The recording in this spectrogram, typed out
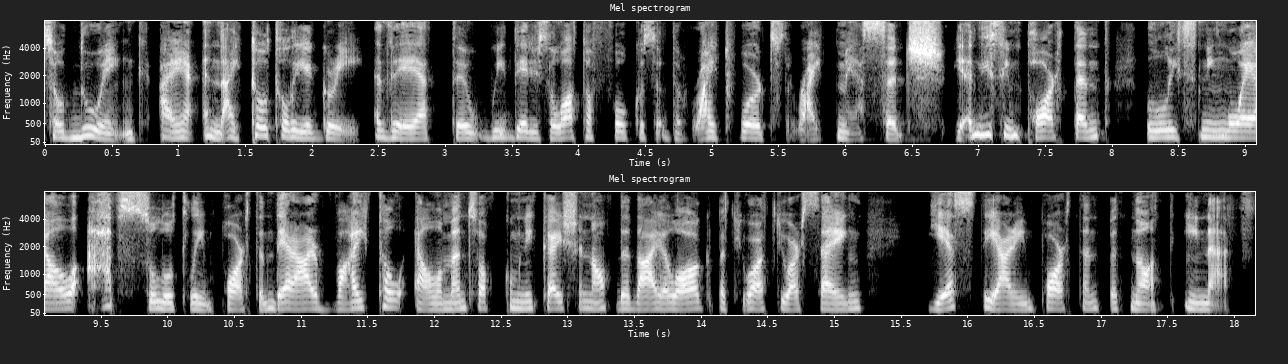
So doing, I, and I totally agree that uh, we, there is a lot of focus on the right words, the right message. And it's important. Listening well, absolutely important. There are vital elements of communication of the dialogue, but what you are saying, yes, they are important, but not enough.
